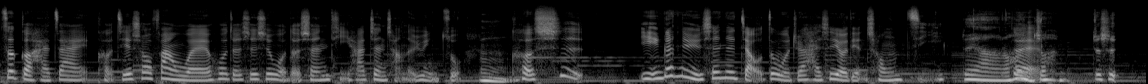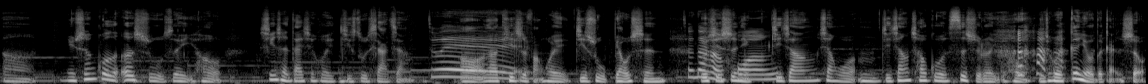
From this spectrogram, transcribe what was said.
这个还在可接受范围，或者是是我的身体它正常的运作。嗯，可是以一个女生的角度，我觉得还是有点冲击。对啊，然后你就就是呃，女生过了二十五岁以后，新陈代谢会急速下降对，哦，那体脂肪会急速飙升，真的尤其是你即将像我，嗯，即将超过四十了以后，你就会更有的感受。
